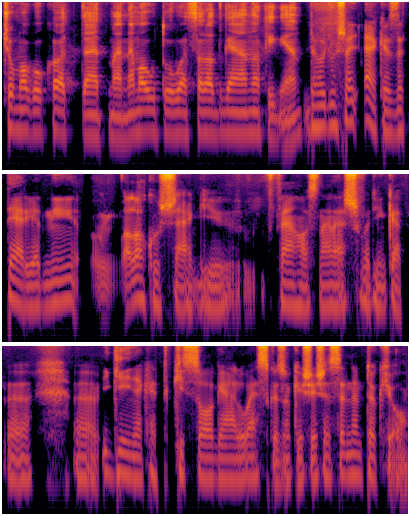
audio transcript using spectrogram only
csomagokat, tehát már nem autóval szaladgálnak, igen. De hogy most elkezdett terjedni a lakossági felhasználás, vagy inkább ö, ö, igényeket kiszolgáló eszközök is, és ez szerintem tök jó.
